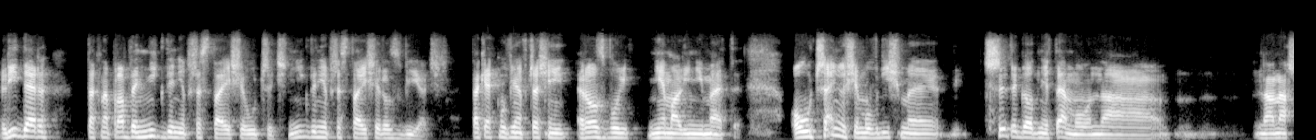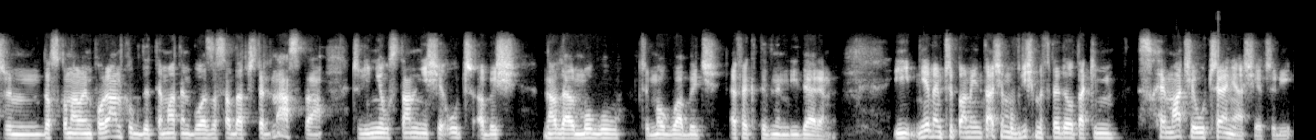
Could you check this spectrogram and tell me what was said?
Lider tak naprawdę nigdy nie przestaje się uczyć, nigdy nie przestaje się rozwijać tak jak mówiłem wcześniej, rozwój nie ma linii mety. O uczeniu się mówiliśmy trzy tygodnie temu na, na naszym doskonałym poranku, gdy tematem była zasada 14, czyli nieustannie się ucz, abyś nadal mógł czy mogła być efektywnym liderem. I nie wiem, czy pamiętacie, mówiliśmy wtedy o takim schemacie uczenia się, czyli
